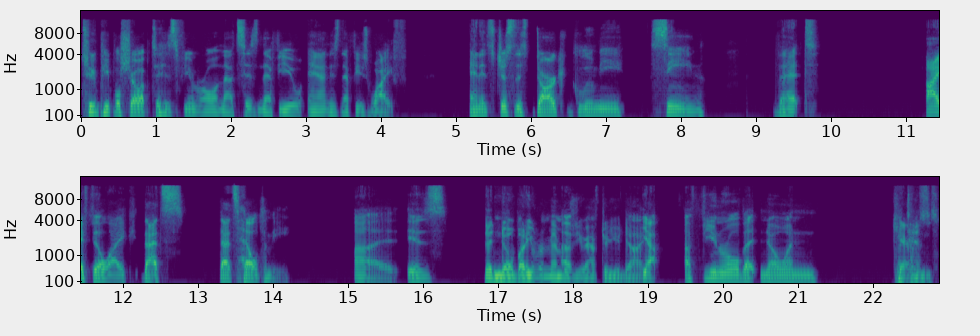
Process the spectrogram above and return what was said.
two people show up to his funeral, and that's his nephew and his nephew's wife. And it's just this dark, gloomy scene that I feel like that's that's hell to me. Uh, is that nobody remembers you after you die. Yeah, a funeral that no one cares Attends.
